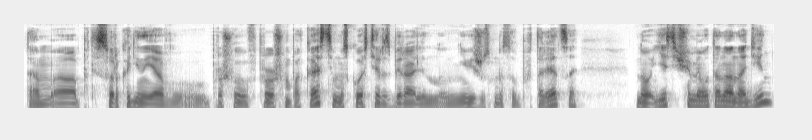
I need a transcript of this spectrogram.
Там э, ПТ-41 я в, прошло, в прошлом подкасте мы с Костей разбирали, но не вижу смысла повторяться. Но есть еще мелатонан-1,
